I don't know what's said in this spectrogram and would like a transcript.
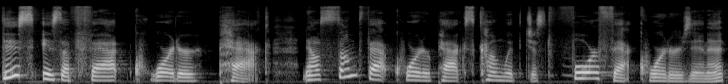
This is a fat quarter pack. Now some fat quarter packs come with just four fat quarters in it.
